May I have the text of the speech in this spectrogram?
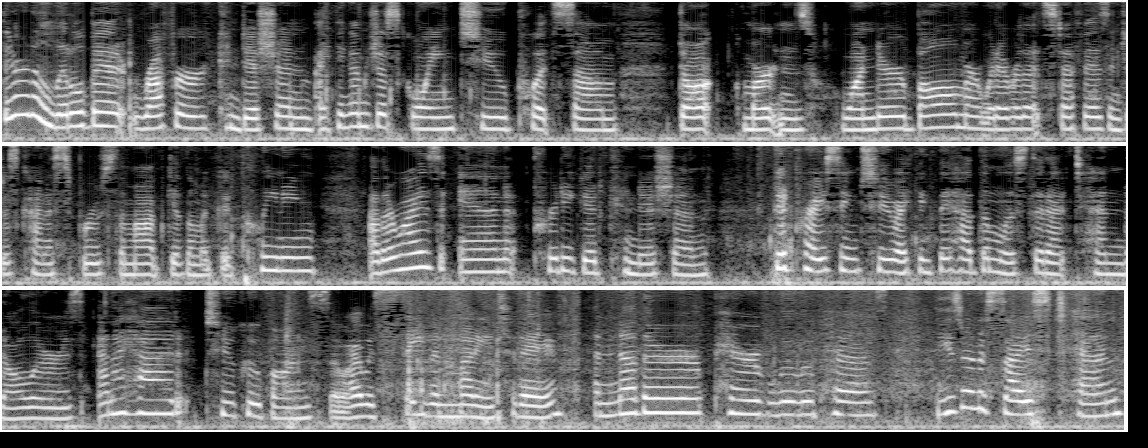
They're in a little bit rougher condition. I think I'm just going to put some Doc Martens Wonder Balm or whatever that stuff is and just kind of spruce them up, give them a good cleaning. Otherwise, in pretty good condition. Good pricing too. I think they had them listed at $10 and I had two coupons, so I was saving money today. Another pair of Lulu pants. These are in a size 10.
